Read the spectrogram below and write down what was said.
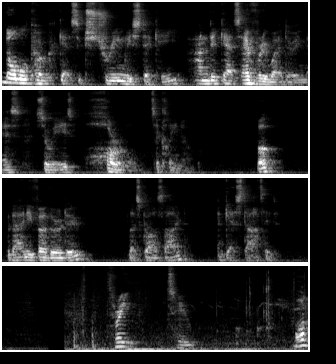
Normal Coke gets extremely sticky and it gets everywhere doing this, so it is horrible to clean up. But without any further ado, let's go outside and get started. Three, two, one.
